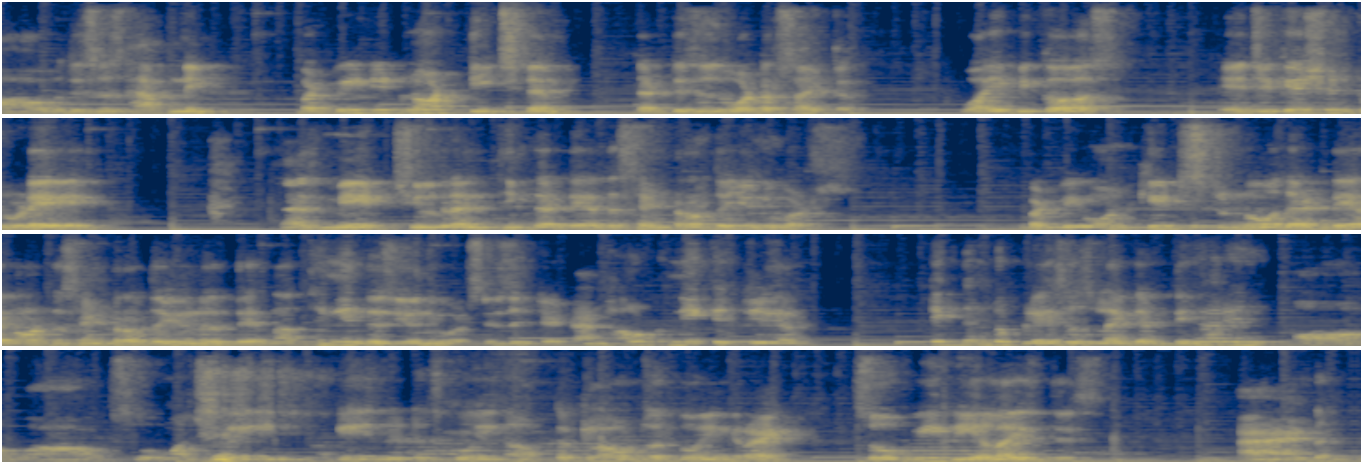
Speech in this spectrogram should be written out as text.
wow this is happening but we did not teach them that this is water cycle why because education today has made children think that they are the center of the universe. But we want kids to know that they are not the center of the universe. There's nothing in this universe, isn't it? And how to make it clear? Take them to places like that. They are in awe. Wow, so much rain. Again, it is going up. The clouds are going, right? So we realize this. And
